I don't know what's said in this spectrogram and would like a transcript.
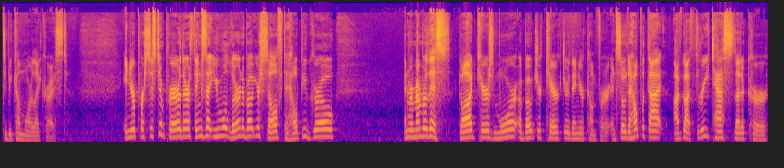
to become more like Christ. In your persistent prayer, there are things that you will learn about yourself to help you grow. And remember this God cares more about your character than your comfort. And so, to help with that, I've got three tests that occur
